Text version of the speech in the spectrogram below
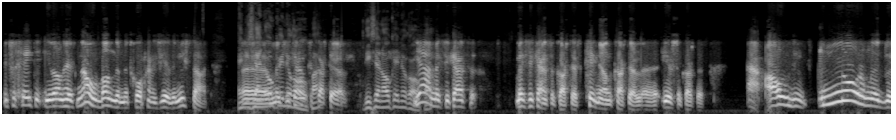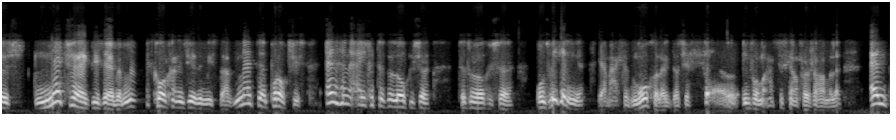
Niet vergeten, Iran heeft nauwe banden met georganiseerde misdaad. En die zijn Eh, ook in Europa. Die zijn ook in Europa. Ja, Mexicaanse, Mexicaanse kartels, Kenyan kartel, eh Ierse kartel. Al die enorme dus netwerk die ze hebben met georganiseerde misdaad, met eh, proxies en hun eigen technologische, technologische ontwikkelingen. Ja, maakt het mogelijk dat je veel informaties kan verzamelen. En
